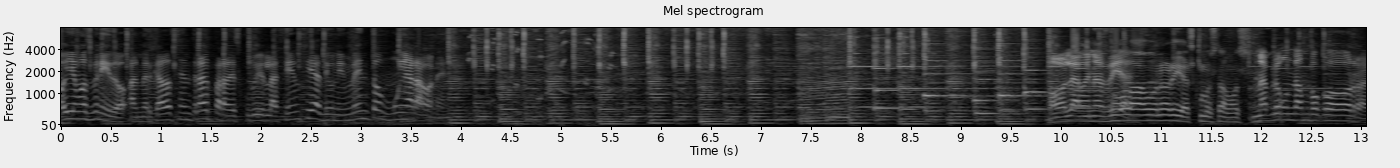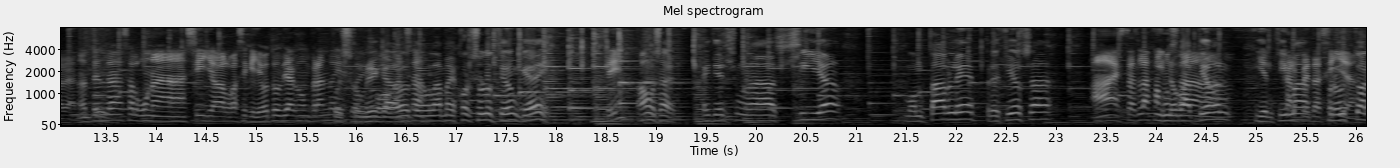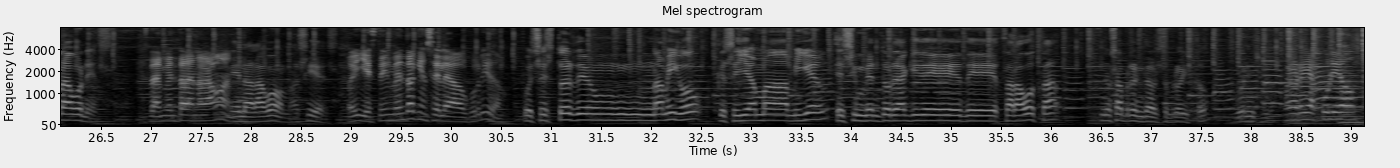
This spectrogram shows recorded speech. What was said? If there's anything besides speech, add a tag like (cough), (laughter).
Hoy hemos venido al Mercado Central para descubrir la ciencia de un invento muy aragonés. Hola, buenos días. Hola, buenos días, ¿cómo estamos? Una pregunta un poco rara. ¿No tendrás alguna silla o algo así que llevo todo el día comprando y Pues estoy hombre, claro, tengo la mejor solución que hay. ¿Sí? Vamos a ver, ahí tienes una silla montable, preciosa, Ah, esta es la famosa innovación y encima producto aragonés, ¿Está inventada en Aragón? en Aragón, así es. Oye, ¿y este invento a quién se le ha ocurrido? Pues esto es de un amigo que se llama Miguel, es inventor de aquí de, de Zaragoza y nos ha presentado este proyecto. Buenísimo. Buenos días, Julio.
